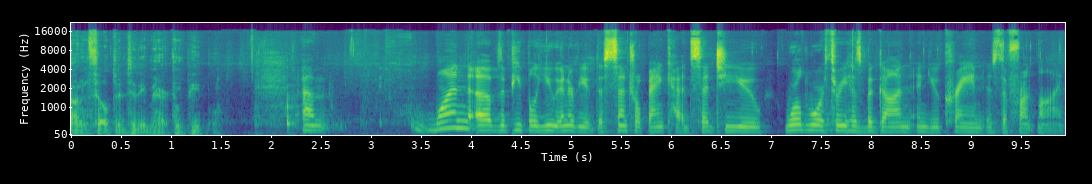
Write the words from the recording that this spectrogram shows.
unfiltered to the American people. Um, one of the people you interviewed, the central bank head, said to you, World War III has begun and Ukraine is the front line.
